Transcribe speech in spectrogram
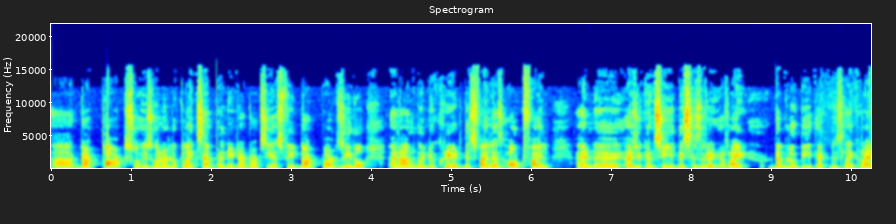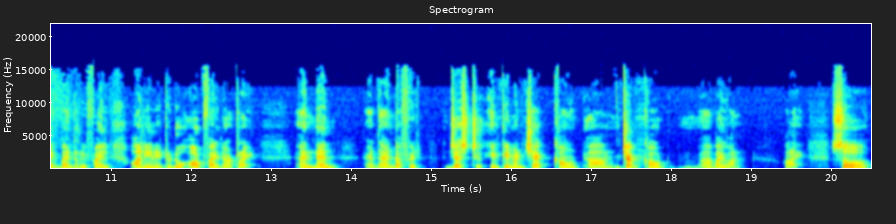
uh, dot part. So it's going to look like sample data.csv dot part zero. And I'm going to create this file as out file. And uh, as you can see, this is write WB. That means like write binary file. All you need to do out file dot write. And then at the end of it, just increment check count, um, chunk count uh, by one. All right. So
